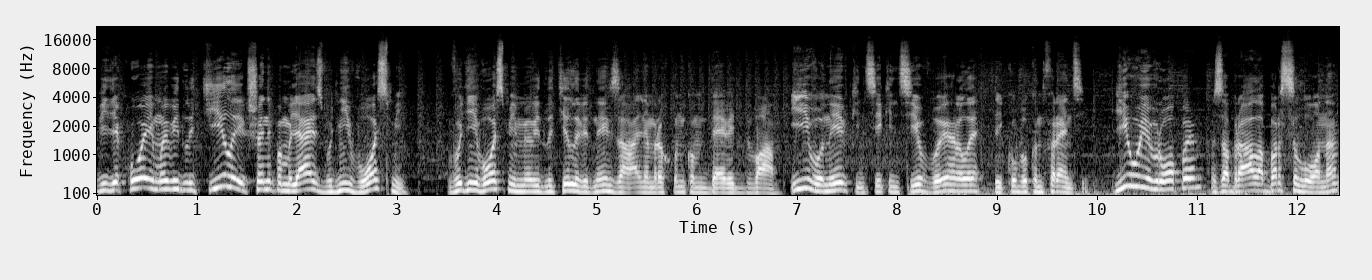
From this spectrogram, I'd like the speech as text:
від якої ми відлетіли, якщо я не помиляюсь, в одній восьмій. В одній восьмій ми відлетіли від них загальним рахунком 9-2. І вони в кінці кінців виграли цей кубок конференцій. Лігу Європи забрала Барселона.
